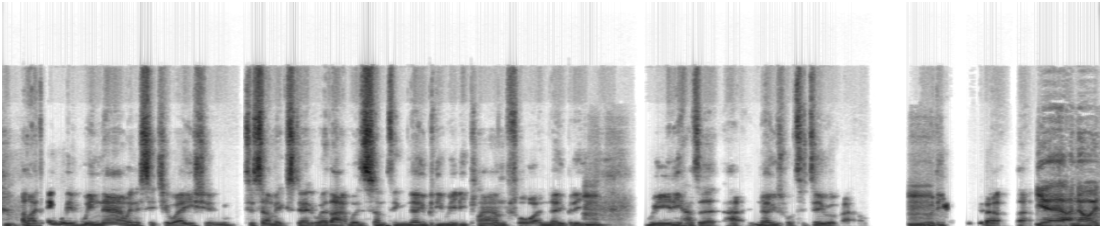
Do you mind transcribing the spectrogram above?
Mm. And I think we're, we're now in a situation to some extent where that was something nobody really planned for and nobody mm. really has a, knows what to do about. Mm. What do you think about that? Yeah, I know. I,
